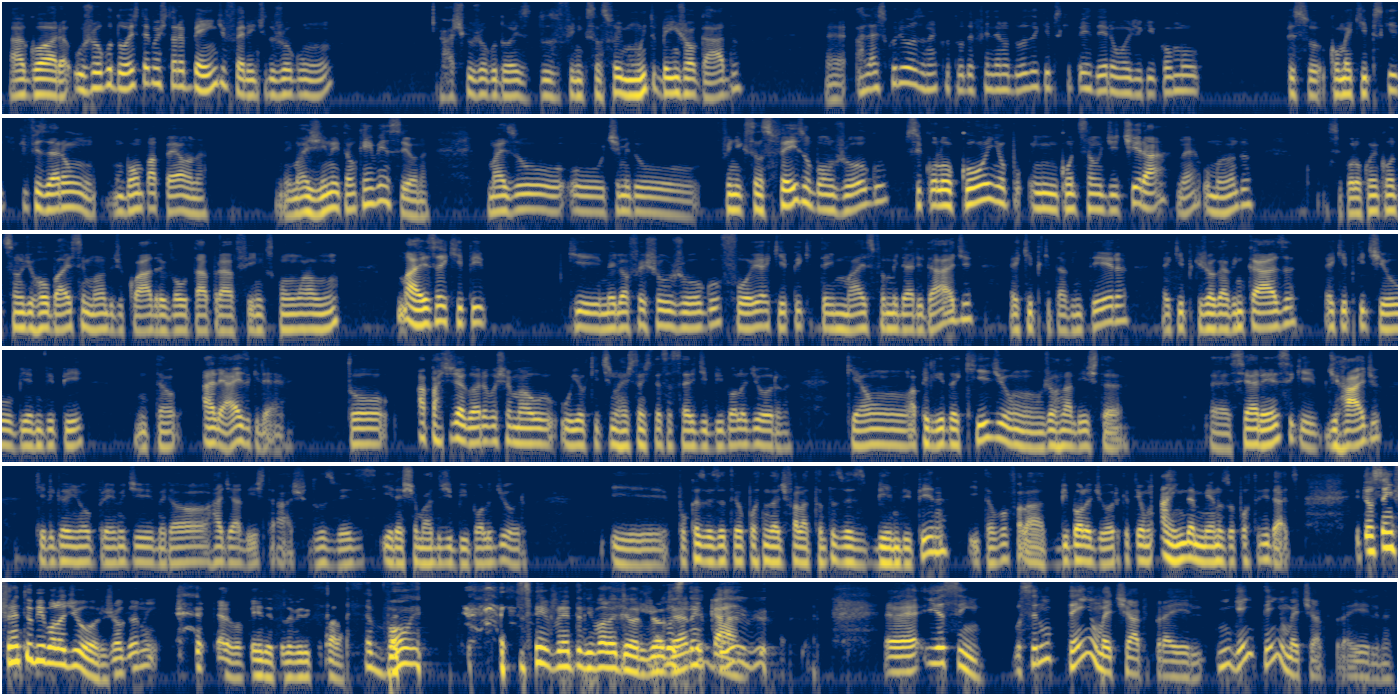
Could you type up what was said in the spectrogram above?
Agora, o jogo 2 teve uma história bem diferente do jogo 1. Um. Acho que o jogo 2 do Phoenix Suns foi muito bem jogado. É, aliás, curioso, né? Que eu tô defendendo duas equipes que perderam hoje aqui como, como equipes que, que fizeram um bom papel, né? Imagina então quem venceu, né? Mas o, o time do Phoenix Suns fez um bom jogo, se colocou em, em condição de tirar né, o mando, se colocou em condição de roubar esse mando de quadra e voltar para Phoenix com um a um, mas a equipe que melhor fechou o jogo foi a equipe que tem mais familiaridade, a equipe que estava inteira, a equipe que jogava em casa, a equipe que tinha o BMVP. Então, aliás, Guilherme, tô a partir de agora eu vou chamar o, o Jokic no restante dessa série de Bibola de Ouro, né? Que é um apelido aqui de um jornalista é, cearense que, de rádio, que ele ganhou o prêmio de melhor radialista, acho, duas vezes, e ele é chamado de Bibola de Ouro. E poucas vezes eu tenho a oportunidade de falar tantas vezes BMVP, né? Então eu vou falar Bibola de Ouro, que eu tenho ainda menos oportunidades. Então você enfrenta o Bibola de Ouro, jogando em. Cara, eu vou perder toda vida que eu falar. É bom, hein? você enfrenta o Bibola de Ouro, jogando Gostei em casa. É, e assim, você não tem um matchup para ele. Ninguém tem um matchup para ele, né?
